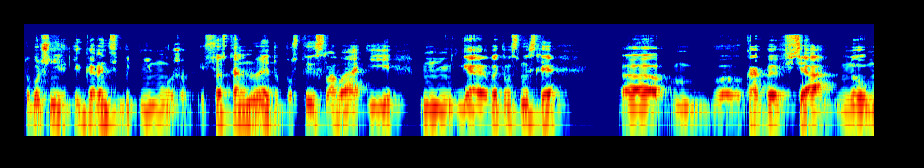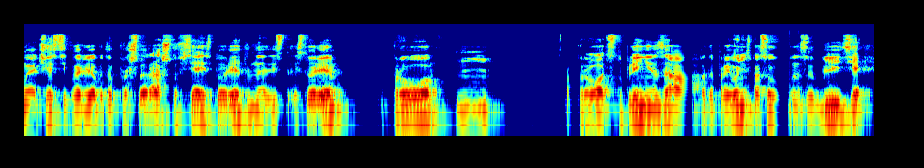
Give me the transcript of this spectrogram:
то больше никаких гарантий быть не может. И все остальное это пустые слова, и в этом смысле а, как бы вся, ну, мы отчасти говорили об этом в прошлый раз, что вся история, это история про, про отступление Запада, про его неспособность. Видите,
